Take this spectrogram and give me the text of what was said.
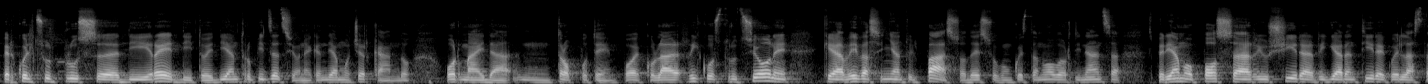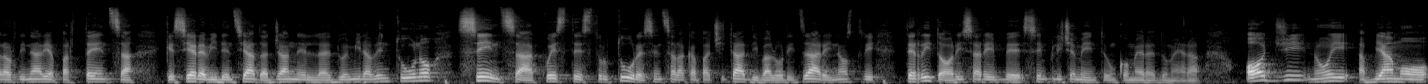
per quel surplus di reddito e di antropizzazione che andiamo cercando ormai da mh, troppo tempo. Ecco, la ricostruzione che aveva segnato il passo, adesso con questa nuova ordinanza speriamo possa riuscire a rigarantire quella straordinaria partenza che si era evidenziata già nel 2021, senza queste strutture, senza la capacità di valorizzare i nostri territori sarebbe semplicemente un com'era e dom'era. Oggi noi abbiamo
